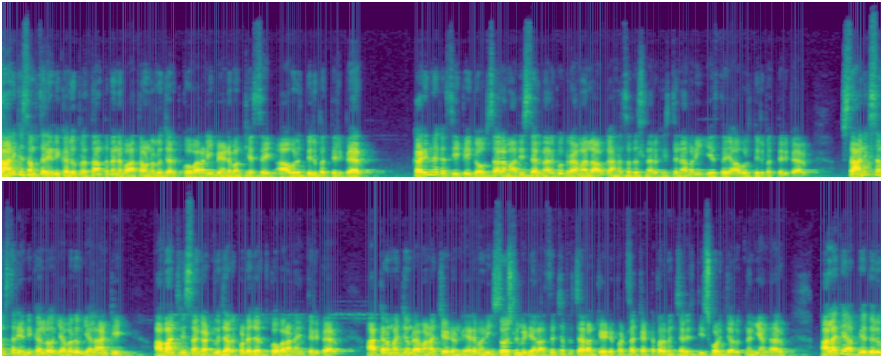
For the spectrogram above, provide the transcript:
స్థానిక సంస్థల ఎన్నికలు ప్రశాంతమైన వాతావరణంలో జరుపుకోవాలని వేణవం కేసై ఆవుల తిరుపతి తెలిపారు. కరీంనగర్ సిపి గౌశాల ఆదేశాల మేరకు గ్రామాల్లో అవగాహన సదస్సు నిర్వహిస్తున్నామని ఎస్ఐ ఆవుల తిరుపతి తెలిపారు. స్థానిక సంస్థల ఎన్నికల్లో ఎవరు ఎలాంటి అవాంఛనీయ సంఘటనలు జరగకుండా జరుపుకోవాలని ఆయన తెలిపారు. అక్రమ మద్యం రవాణా చేయడం నేరమని సోషల్ మీడియాలో అసత్య ప్రచారాలు చేయడం పట్ల చట్టపరమైన చర్యలు తీసుకోవడం జరుగుతుందని అన్నారు. అలాగే అభ్యర్థులు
